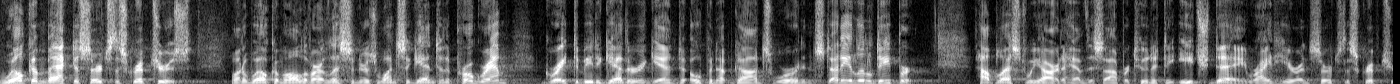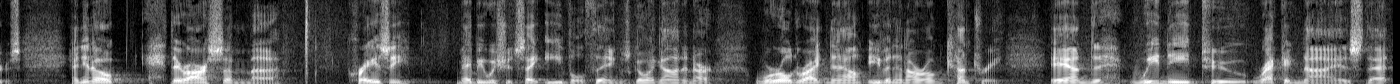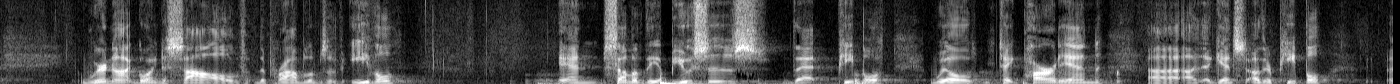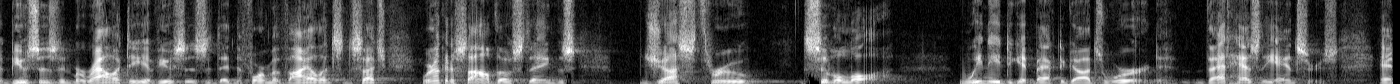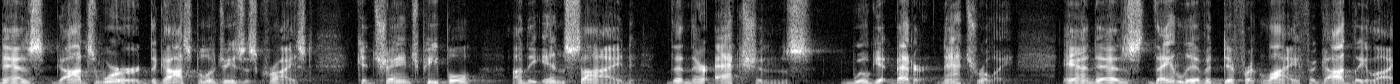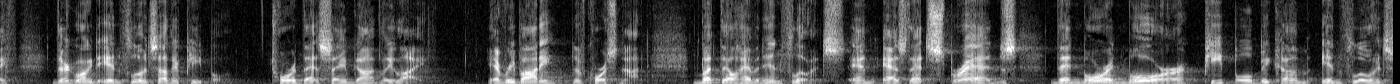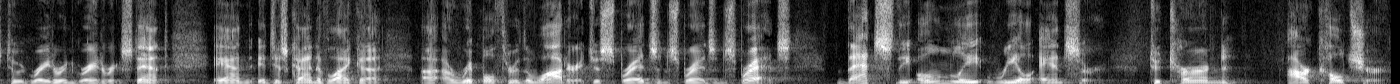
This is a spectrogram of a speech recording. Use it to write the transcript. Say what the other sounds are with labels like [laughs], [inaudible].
Welcome back to Search the Scriptures. I want to welcome all of our listeners once again to the program. Great to be together again to open up God's Word and study a little deeper. How blessed we are to have this opportunity each day right here on Search the Scriptures. And you know, there are some uh, crazy, maybe we should say evil things going on in our world right now, even in our own country. And we need to recognize that we're not going to solve the problems of evil and some of the abuses that people will take part in uh, against other people, abuses in morality, abuses in the form of violence and such. We're not going to solve those things just through civil law. We need to get back to God's Word. That has the answers. And as God's Word, the gospel of Jesus Christ, can change people on the inside, then their actions will get better naturally. And as they live a different life, a godly life, they're going to influence other people toward that same godly life. Everybody? Of course not. But they'll have an influence. And as that spreads, then more and more people become influenced to a greater and greater extent. And it just kind of like a, a, a ripple through the water, it just spreads and spreads and spreads. That's the only real answer to turn our culture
